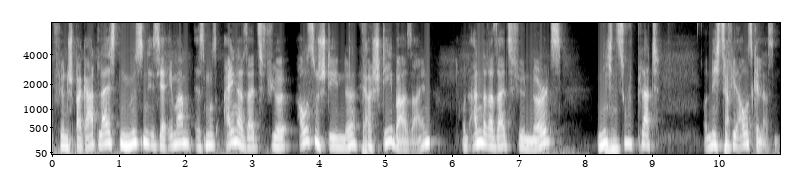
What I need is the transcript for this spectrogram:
für einen Spagat leisten müssen, ist ja immer, es muss einerseits für Außenstehende Ja. verstehbar sein und andererseits für Nerds nicht Mhm. zu platt und nicht zu Ja. viel ausgelassen.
